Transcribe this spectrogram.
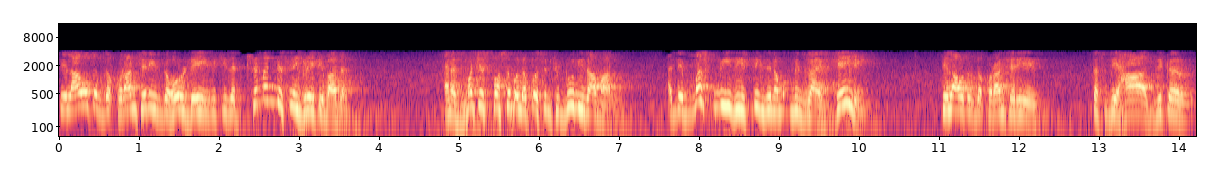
tilawat of the Quran Sharif the whole day, which is a tremendously great ibadat. And as much as possible a person should do these amal. And there must be these things in a mu'min's life, daily. Tilawat of the Quran Sharif, tasbihat, zikr,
